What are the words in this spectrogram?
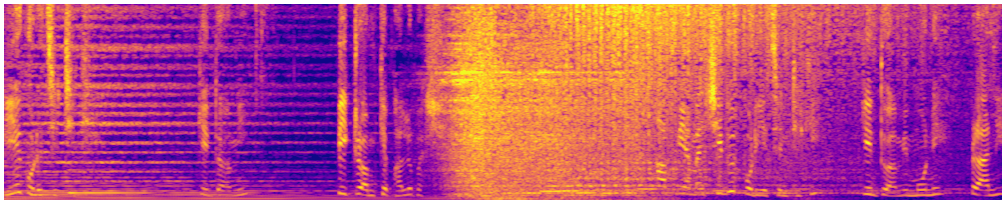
বিয়ে করেছি ঠিকই, কিন্তু আমি বিক্রমকে ভালোবাসি। আপনি আমায় সিঁদুর পরিয়েছেন ঠিকই, কিন্তু আমি মনে, প্রাণে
